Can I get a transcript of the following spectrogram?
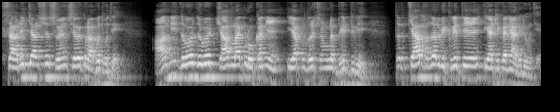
साडेचारशे स्वयंसेवक राबत होते. आणि जवळजवळ चार लाख लोकांनी या प्रदर्शनाला भेट दिली. तर चार हजार विक्रेते या ठिकाणी आलेले होते.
